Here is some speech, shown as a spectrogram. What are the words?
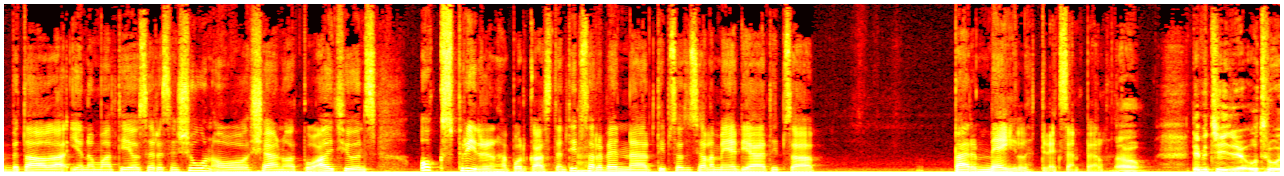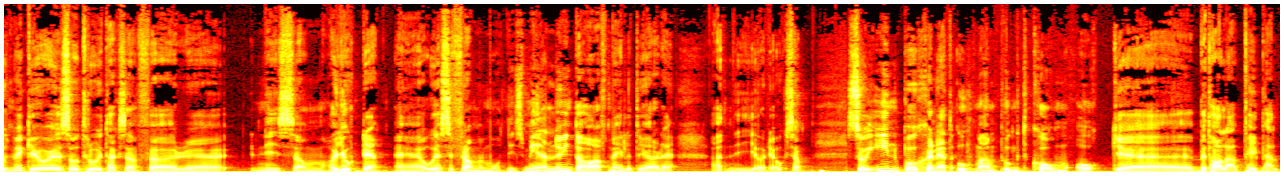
betala genom att ge oss en recension och stjärnor på iTunes och sprida den här podcasten. Tipsa era vänner, tipsa sociala medier, tipsa per mail till exempel. Ja, det betyder otroligt mycket och jag är så otroligt tacksam för eh, ni som har gjort det. Eh, och jag ser fram emot ni som ännu inte har haft möjlighet att göra det, att ni gör det också. Så in på janetteohman.com och eh, betala Paypal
